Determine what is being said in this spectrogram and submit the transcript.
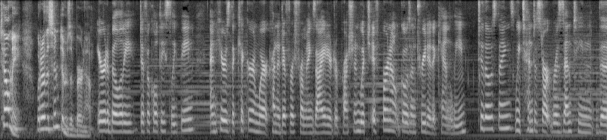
Tell me, what are the symptoms of burnout? Irritability, difficulty sleeping, and here's the kicker and where it kind of differs from anxiety or depression, which if burnout goes untreated, it can lead to those things. We tend to start resenting the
